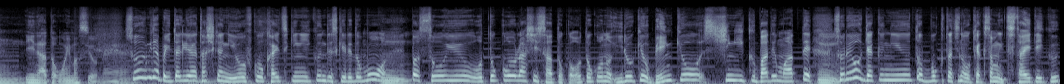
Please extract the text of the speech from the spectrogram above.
ん。いいなと思いますよね。そういう意味でやっぱイタリアは確かに洋服を買い付けに行くんですけれども、うん。やっぱそういう男らしさとか男の色気を勉強しに行く場でもあって、うん。それを逆に言うと僕たちのお客様に伝えていく。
